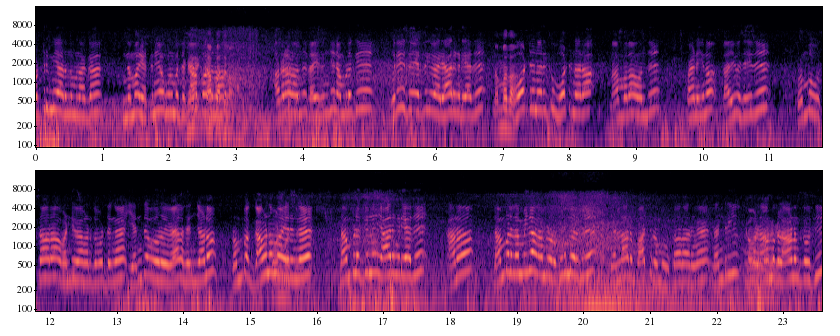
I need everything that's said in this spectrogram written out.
ஒற்றுமையாக இருந்தோம்னாக்கா இந்த மாதிரி எத்தனையோ குடும்பத்தை காப்பாற்றலாம் அதனால வந்து தயவு செஞ்சு நம்மளுக்கு உதவி செய்யறதுக்கு வேற யாரும் கிடையாது. நம்ம தான். ஓட்டுநருக்கு ஓட்டுநரா நாம தான் வந்து பயணிக்கணும். தயவு செய்து ரொம்ப உஷாரா வண்டி வாகனத்தை ஓட்டுங்க. எந்த ஒரு வேலை செஞ்சாலும் ரொம்ப கவனமா இருங்க. நம்மளுக்குன்னு யாரும் கிடையாது. ஆனா நம்மளை நம்பி தான் நம்மளோட குடும்பம் இருக்குது. எல்லாரும் பார்த்து ரொம்ப உஷாரா இருங்க. நன்றி. உங்கள் நாமக்கல் ஆனந்த் கௌசி.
